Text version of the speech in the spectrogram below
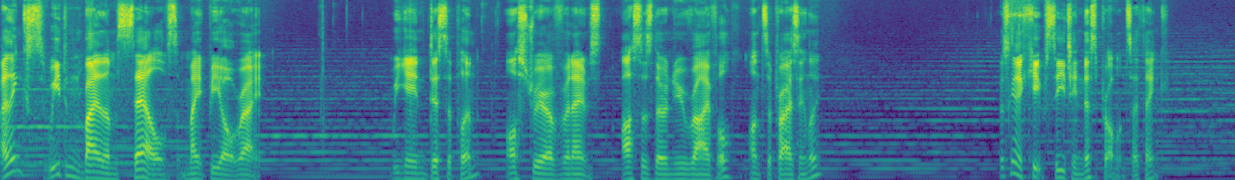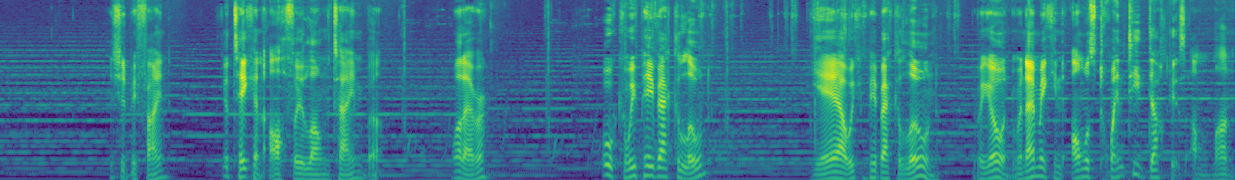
I think Sweden by themselves might be alright. We gain discipline. Austria have announced us as their new rival, unsurprisingly. I'm just going to keep sieging this province, I think. It should be fine. It'll take an awfully long time, but whatever. Oh, can we pay back a loan? Yeah, we can pay back a loan. Here we go. We're now making almost 20 ducats a month.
